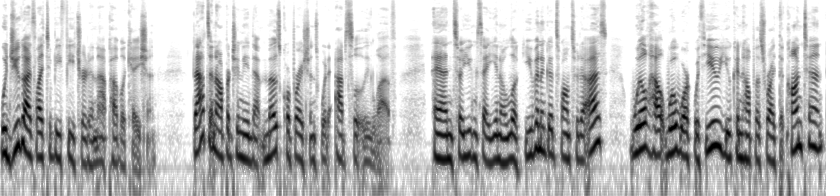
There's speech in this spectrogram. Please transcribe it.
Would you guys like to be featured in that publication? That's an opportunity that most corporations would absolutely love. And so you can say, you know, look, you've been a good sponsor to us. We'll help we'll work with you. You can help us write the content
